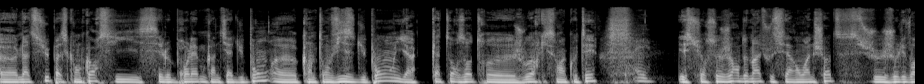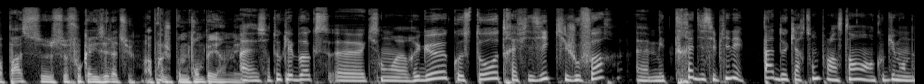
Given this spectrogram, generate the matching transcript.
euh, là-dessus parce qu'encore si c'est le problème quand il y a Dupont, euh, quand on vise Dupont, il y a 14 autres joueurs qui sont à côté. Oui. Et sur ce genre de match où c'est un one shot, je, je les vois pas se, se focaliser là-dessus. Après, je peux me tromper, hein, mais Euh, surtout que les box euh, qui sont euh, rugueux, costauds, très physiques, qui jouent fort, euh, mais très disciplinés. Pas de carton pour l'instant en Coupe du Monde.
